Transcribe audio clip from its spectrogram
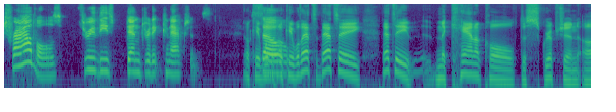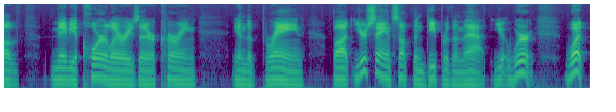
travels through these dendritic connections. Okay, so, well, okay, well that's that's a that's a mechanical description of maybe a corollaries that are occurring in the brain, but you're saying something deeper than that. You, we're what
